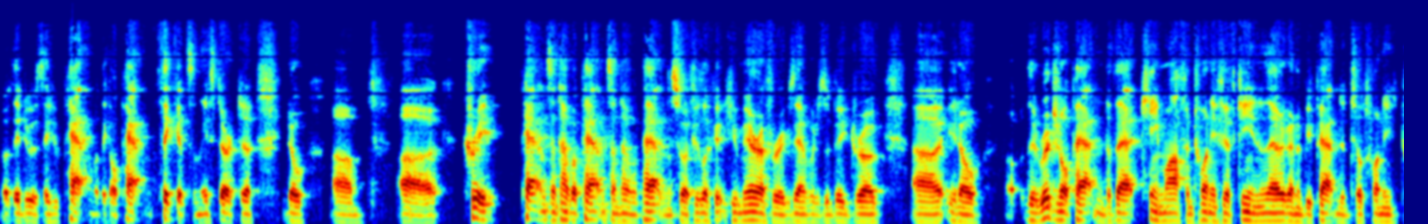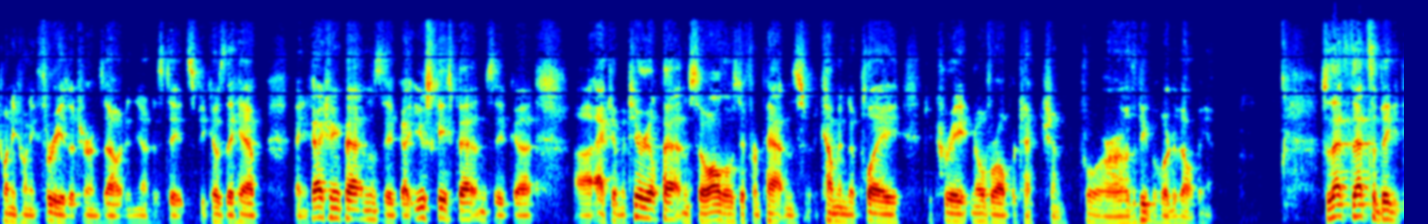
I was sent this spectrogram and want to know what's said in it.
what they do is they do patent what they call patent thickets, and they start to you know um, uh, create patents on top of patents on top of patents. So if you look at Humira, for example, which is a big drug, uh, you know, the original patent of that came off in 2015, and they're going to be patented until 20, 2023, as it turns out, in the United States, because they have manufacturing patents, they've got use case patents, they've got uh, active material patents. So all those different patents come into play to create an overall protection for the people who are developing it. So that's that's a big.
